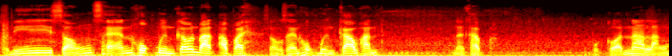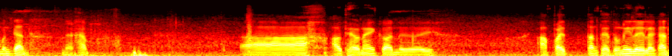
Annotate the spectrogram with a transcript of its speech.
ตัวนี้ 269,000 บาท เอาไป 269,000 นะครับ อุปกรณ์หน้าหลังเหมือนกันนะครับอ่าเอาแถวไหนก่อนเลยเอาไปตั้งแต่ตรงนี้เลยแล้วกัน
